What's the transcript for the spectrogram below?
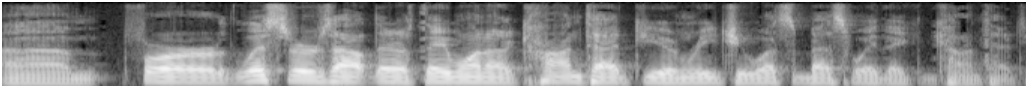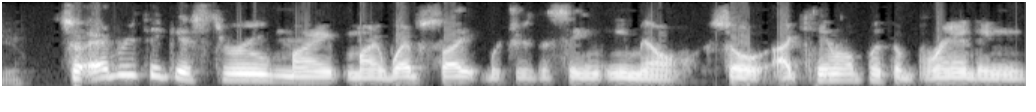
Um, for listeners out there, if they want to contact you and reach you, what's the best way they can contact you? So everything is through my my website, which is the same email. So I came up with a branding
